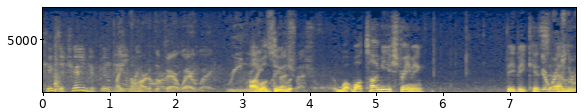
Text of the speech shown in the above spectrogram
Keep the change if you're Right in the heart of the fairway. Green I will do. special. What what time are you streaming? VB, because Yeah, um,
